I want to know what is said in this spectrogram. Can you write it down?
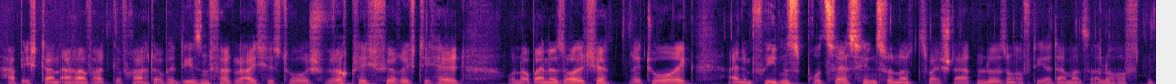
habe ich dann Arafat gefragt, ob er diesen Vergleich historisch wirklich für richtig hält und ob eine solche Rhetorik einem Friedensprozess hin zu einer Zwei-Staaten-Lösung, auf die ja damals alle hofften,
